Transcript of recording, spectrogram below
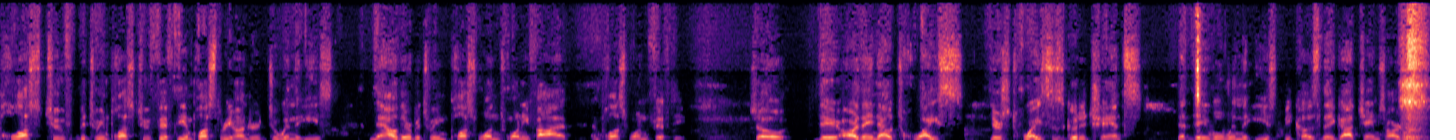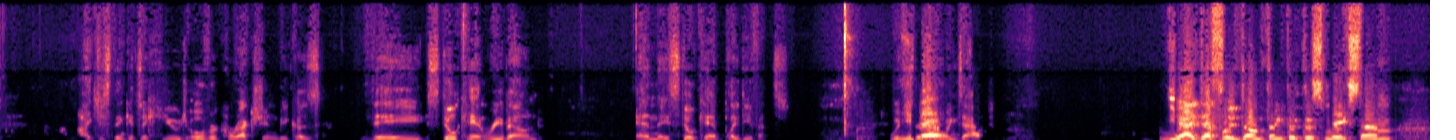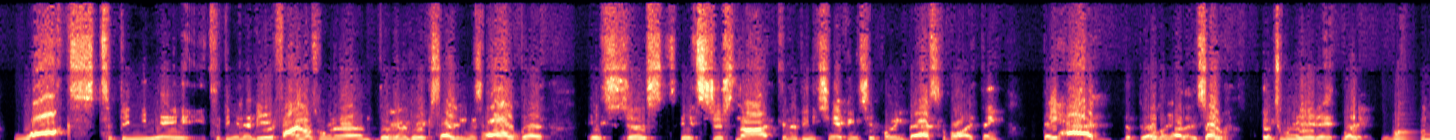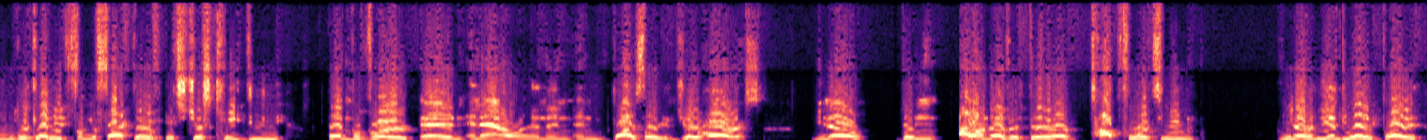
plus two between plus two fifty and plus three hundred to win the East. Now they're between plus one twenty five and plus one fifty. So they are they now twice. There's twice as good a chance that they will win the East because they got James Harden. I just think it's a huge overcorrection because they still can't rebound and they still can't play defense, which Yeah. they're going to have. Yeah, I definitely don't think that this makes them locks to be a to be an NBA Finals winner. And they're going to be exciting as hell, but it's just it's just not going to be championship winning basketball. I think they had the building of it. So it's weird. It, like when you look at it from the fact of it's just KD and Levert and and Allen and and guys like and Joe Harris, you know, then I don't know that they're a top four team, you know, in the NBA, but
